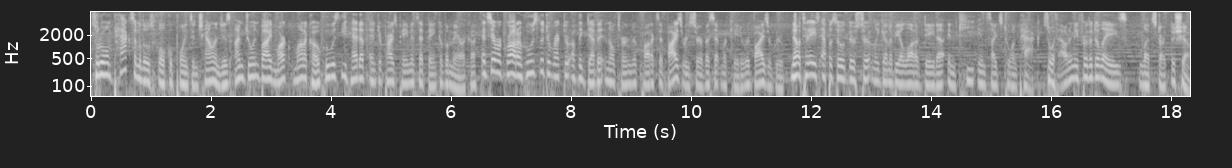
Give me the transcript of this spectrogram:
So, to unpack some of those focal points and challenges, I'm joined by Mark Monaco, who is the head of enterprise payments at Bank of America, and Sarah Grotta, who is the director of the debit and alternative products Products Advisory Service at Mercator Advisor Group. Now, today's episode, there's certainly going to be a lot of data and key insights to unpack. So, without any further delays, let's start the show.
